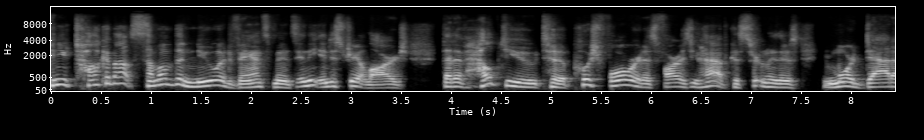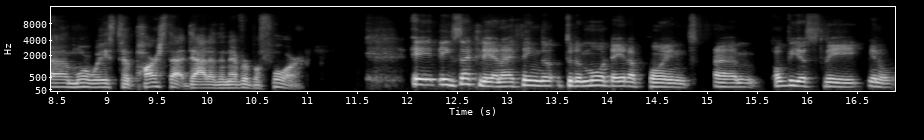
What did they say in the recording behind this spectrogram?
can you talk about some of the new advancements in the industry at large that have helped you to push forward as far as you have? Because certainly there's more data, more ways to parse that data than ever before. It, exactly, and I think the, to the more data point, um, obviously, you know,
